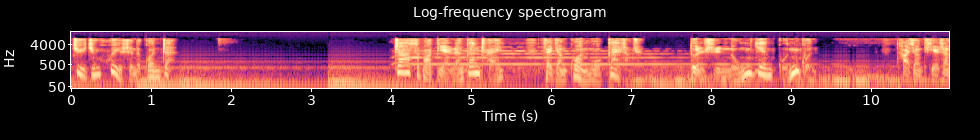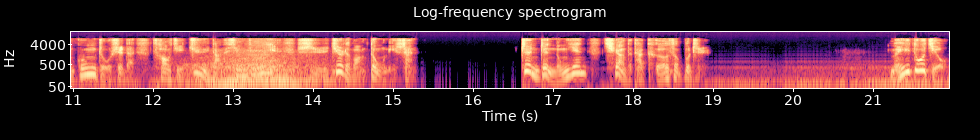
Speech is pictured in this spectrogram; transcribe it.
聚精会神的观战。扎斯巴点燃干柴，再将灌木盖上去，顿时浓烟滚滚。他像铁扇公主似的，操起巨大的香蕉叶，使劲的往洞里扇，阵阵浓烟呛得他咳嗽不止。没多久，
